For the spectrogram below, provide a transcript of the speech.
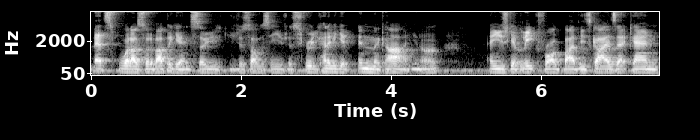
that's what I was sort of up against. So you, you just obviously you're just screwed. You can't even get in the car, you know, and you just get leapfrogged by these guys that can,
